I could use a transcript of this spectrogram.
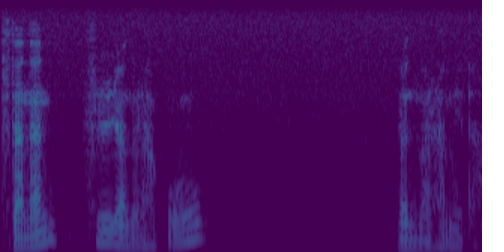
부단한 훈련을 하고 연말합니다.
